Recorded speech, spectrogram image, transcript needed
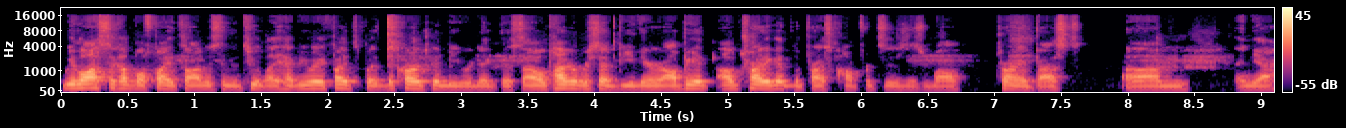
We lost a couple of fights, obviously the two light heavyweight fights, but the card's going to be ridiculous. I'll 100 percent be there. I'll be. At, I'll try to get the press conferences as well. Try my best. Um, and yeah,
